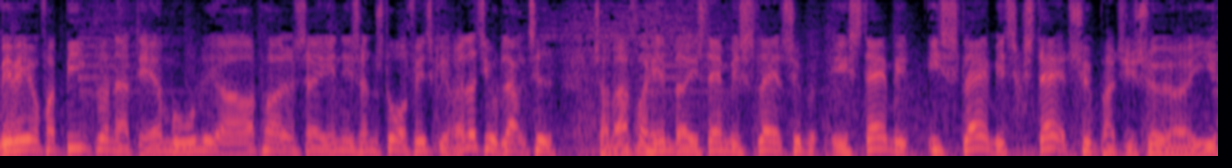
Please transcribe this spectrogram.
Vi ved jo fra Bibelen, at det er muligt at opholde sig inde i sådan en stor fisk i relativt lang tid, så hvad forhindrer islamisk, stat, islamisk, islamisk statssympatisører i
